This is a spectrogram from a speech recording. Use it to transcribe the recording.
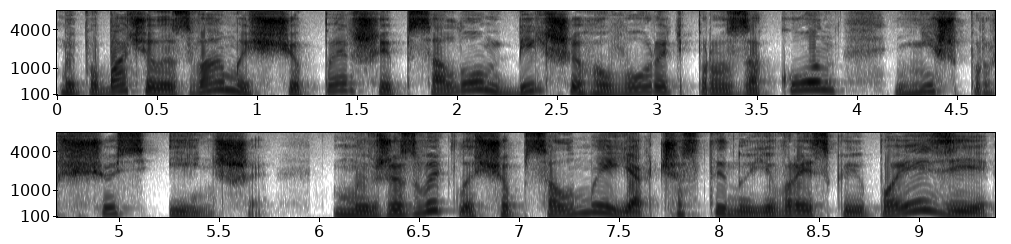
Ми побачили з вами, що перший псалом більше говорить про закон, ніж про щось інше. Ми вже звикли, що псалми, як частину єврейської поезії,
